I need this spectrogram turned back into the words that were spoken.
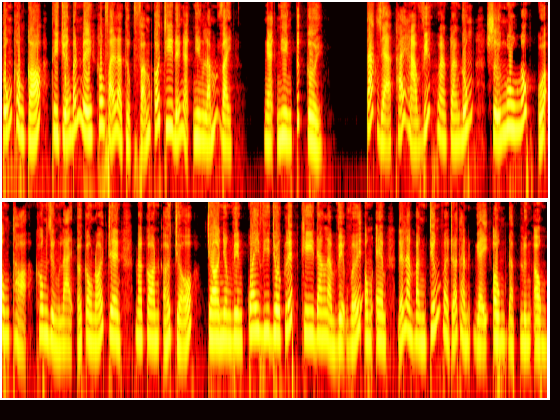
cũng không có, thì chuyện bánh mì không phải là thực phẩm có chi để ngạc nhiên lắm vậy. Ngạc nhiên tức cười. Tác giả Thái Hạ viết hoàn toàn đúng, sự ngu ngốc của ông Thọ không dừng lại ở câu nói trên mà còn ở chỗ cho nhân viên quay video clip khi đang làm việc với ông em để làm bằng chứng và trở thành gậy ông đập lưng ông.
